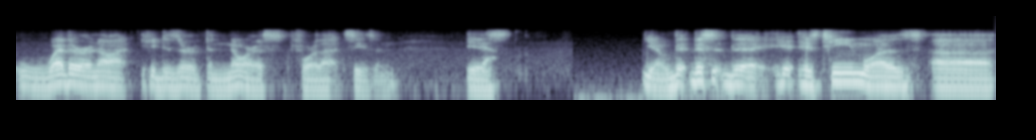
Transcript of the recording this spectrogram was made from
whether or not he deserved the Norris for that season is you know, th- this the his team was uh,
